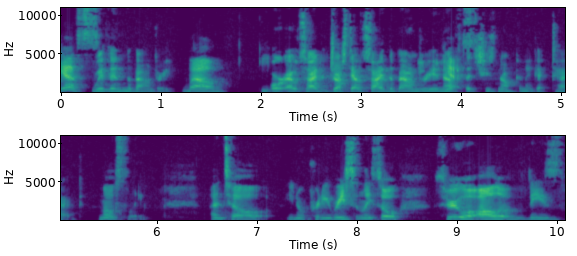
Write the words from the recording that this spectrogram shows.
Yes. Within the boundary. Well, or outside just outside the boundary enough yes. that she's not going to get tagged. Mostly. Until, you know, pretty recently. So through all of these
